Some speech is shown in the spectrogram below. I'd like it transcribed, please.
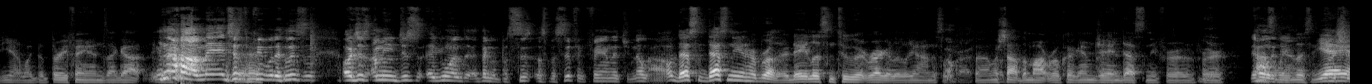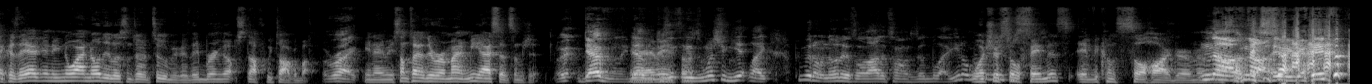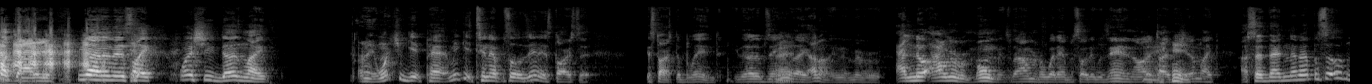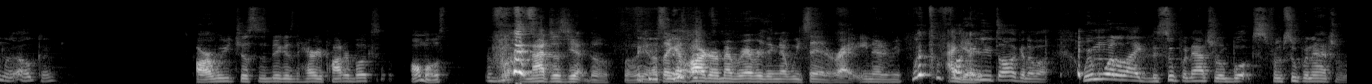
Yeah, like the three fans I got. Nah, man, just the people that listen, or just I mean, just if you want to think of a specific fan that you know. Oh, Destiny, Destiny and her brother, they listen to it regularly. Honestly, Okay. so I'm gonna shout them out real quick. MJ and Destiny for for They constantly listening. for Yeah, yeah, sure. because they and you know I know they listen to it too because they bring up stuff we talk about. Right. You know what I mean? Sometimes they remind me I said some shit. Eh, definitely, Yeah, I definitely. mean, Because so- once you get like people don't know this, a lot of times they'll be like, you know, Once you're so famous, it becomes so hard to remember. No, no, here we go. Get the fuck out of here. No, and it's like once you've done like, I mean, once you get past, I mean, get ten episodes in, it starts to, it starts to blend. You know what I'm saying? Right. like, I don't even remember. I know, I remember moments, but I don't remember what episode it was in and all that type of shit. I'm like, I said that in that episode. I'm like, oh, okay. Are we just as big as the Harry Potter books? Almost. What? not just yet though. So you know, it's like it's hard to remember everything that we said right. You know what I mean? What the fuck are it. you talking about? We're more like the supernatural books from Supernatural.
